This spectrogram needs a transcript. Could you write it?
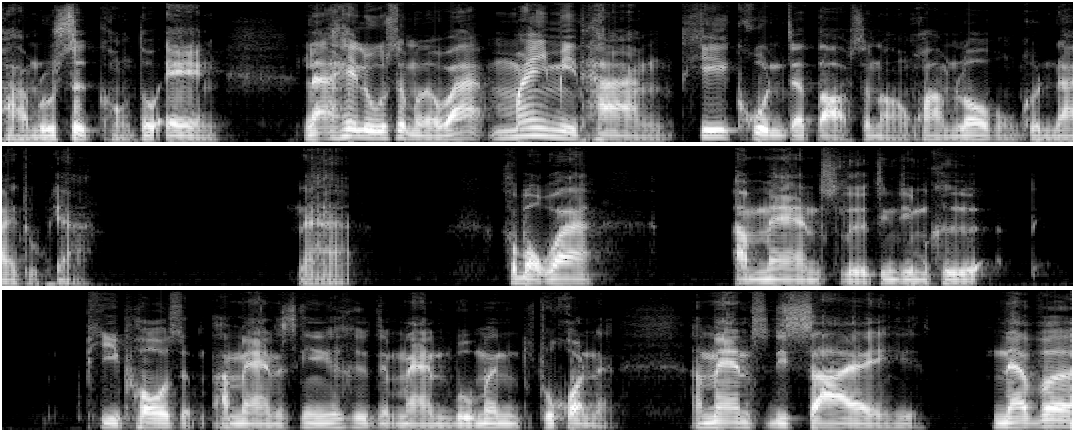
ความรู้สึกของตัวเอง และให้รู้เสมอว่าไม่มีทางที่คุณจะตอบสนองความโลภของคุณได้ทุกอย่าง นะฮะเขาบอกว่า a man หรือจริงๆมันคือ people a man นี่ก็คือ man woman ทุกคนนะ a man's desire never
